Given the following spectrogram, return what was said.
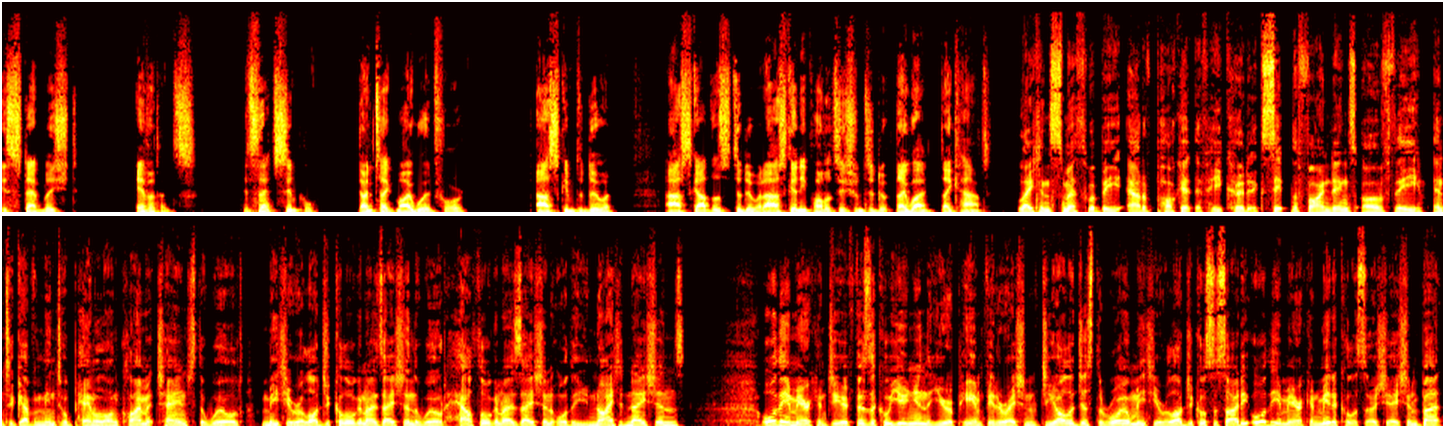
established evidence. It's that simple. Don't take my word for it. Ask him to do it. Ask others to do it. Ask any politician to do it. They won't. They can't. Leighton Smith would be out of pocket if he could accept the findings of the Intergovernmental Panel on Climate Change, the World Meteorological Organization, the World Health Organization, or the United Nations or the American Geophysical Union, the European Federation of Geologists, the Royal Meteorological Society, or the American Medical Association, but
